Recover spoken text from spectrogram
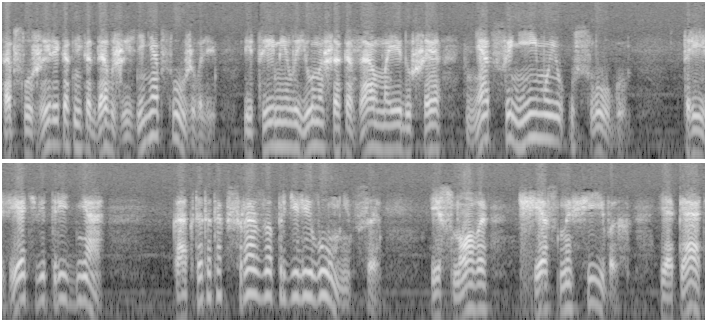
обслужили, как никогда в жизни не обслуживали, и ты, милый юноша, оказал моей душе неоценимую услугу. Три ветви, три дня. Как ты это так сразу определил, умница? И снова честно Фивах, и опять,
